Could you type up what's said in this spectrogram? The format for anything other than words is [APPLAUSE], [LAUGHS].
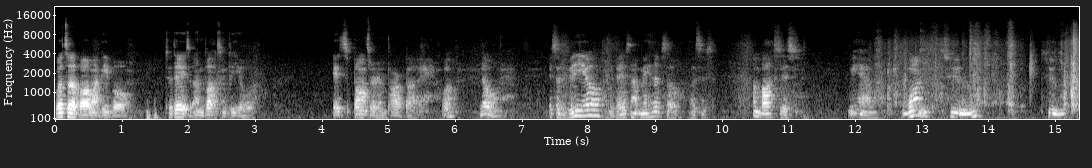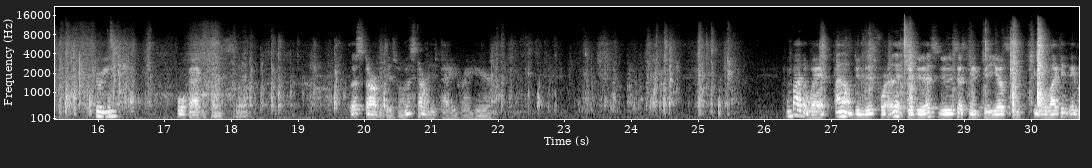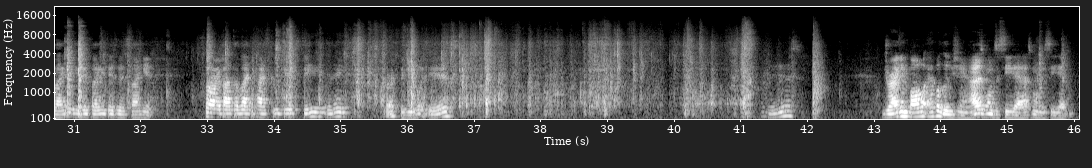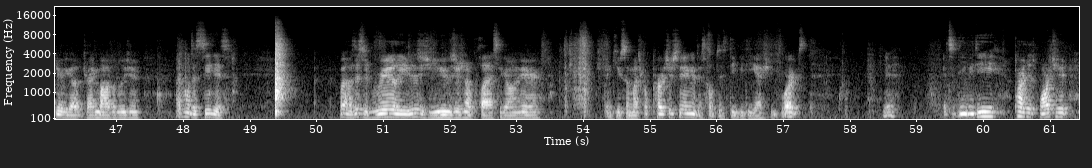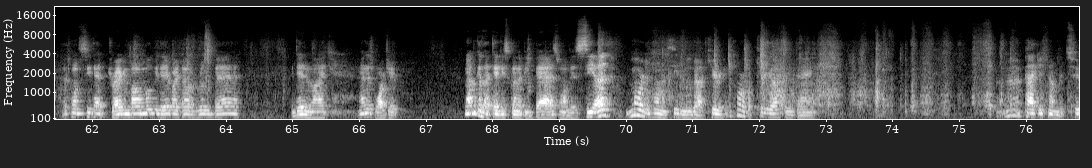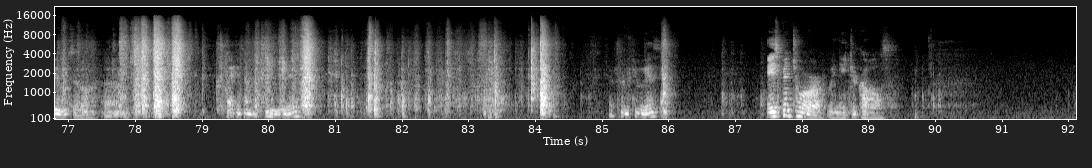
What's up all my people? Today's unboxing video it's sponsored in part by, well, no one. It's a video, but it's not made up, so let's just unbox this. We have one, two, two, three, four packages. So let's start with this one. Let's start with this package right here. And by the way, I don't do this for, let's just do, let's do this, let's make videos, so people like it, they like it, they dislike it, they dislike it. Sorry about the lack of high school DxD. Today's first video is, is Dragon Ball Evolution. I just want to see that, I just want to see that. Here we go, Dragon Ball Evolution. I just want to see this. Wow, this is really, this is used, there's no plastic on here. Thank you so much for purchasing. I just hope this DVD actually works. Yeah, it's a DVD. Probably just watch it. I just want to see that Dragon Ball movie that everybody thought was really bad and didn't like. And just watch it. Not because I think it's going to be bad. I just wanted to see. I more just want to see the movie out curiosity. It's more of a curiosity thing. Uh, package number two. So, um, package number two is. Number two is Ace Ventura when nature calls.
